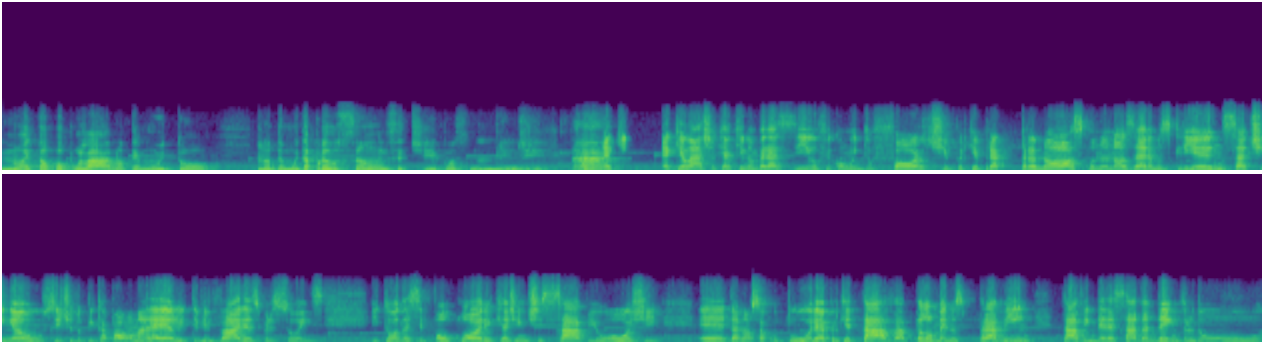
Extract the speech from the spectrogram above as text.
não é tão popular, não tem muito, não tem muita produção desse tipo, assim, Entendi. É. É que, é que eu acho que aqui no Brasil ficou muito forte, porque para nós, quando nós éramos criança, tinha o sítio do Pica-Pau Amarelo, e teve várias versões. E todo esse folclore que a gente sabe hoje é, da nossa cultura é porque tava, pelo menos para mim, tava endereçada dentro do.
